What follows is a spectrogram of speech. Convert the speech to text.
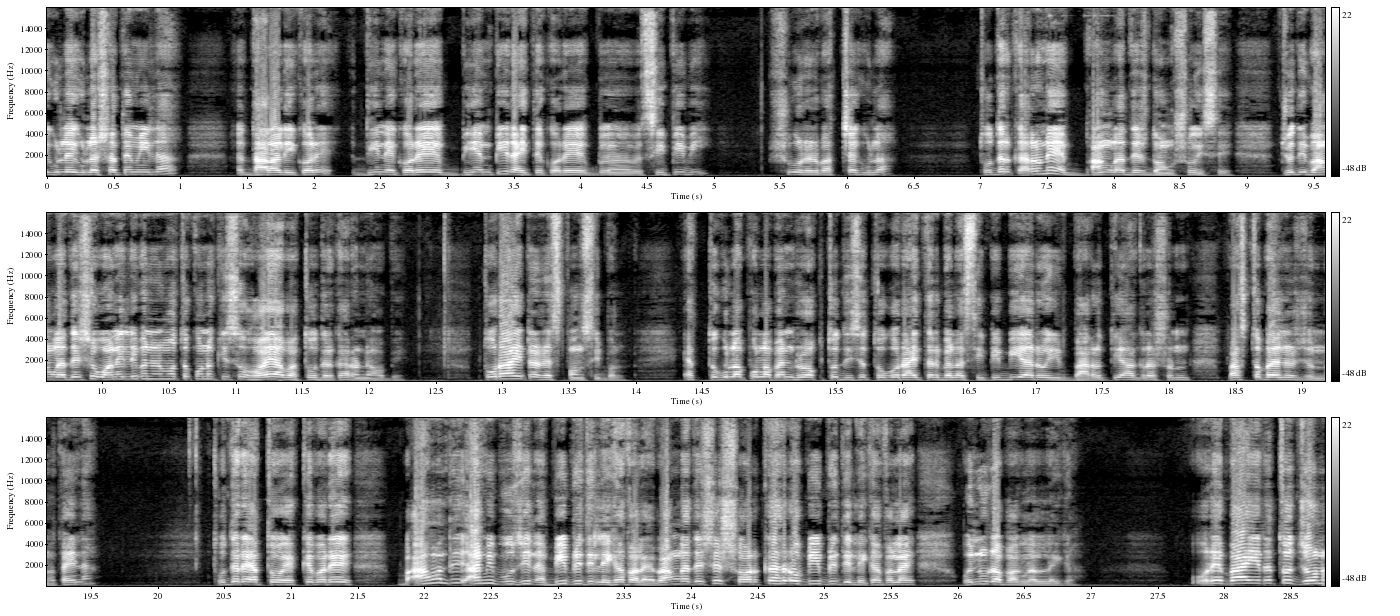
এগুলো, এগুলোর সাথে মিলা দালালি করে, দিনে করে বিএনপি, রাইতে করে সিপিবি, শুয়োরের বাচ্চাগুলা। তোদের কারণে বাংলাদেশ ধ্বংস হয়েছে যদি বাংলাদেশে ওয়ান ইলেভেনের মতো কোনো কিছু হয়, আবার তোদের কারণে হবে। তোরা এটা রেসপন্সিবল এতগুলা পোলাপাইন রক্ত দিছে তোগো রাইতের বেলা সিপিবি আর ওই ভারতীয় আগ্রাসন বাস্তবায়নের জন্য, তাই না? তোদের এত একেবারে, আমাদের, আমি বুঝি না, বিবৃতি লেখা ফেলায়। বাংলাদেশের সরকারও বিবৃতি লেখা ফেলায় ওই নুরা পাগলার লেখা ওরে ভাই এটা তো জন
